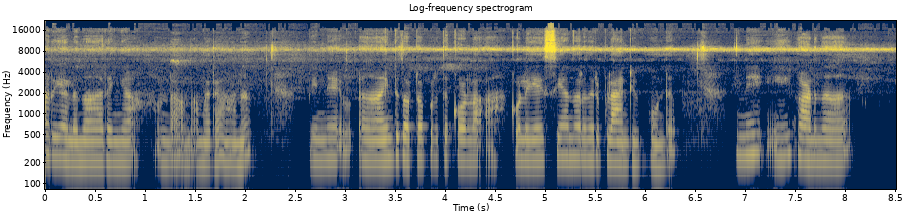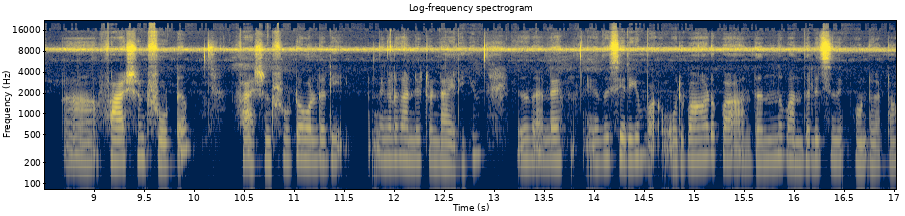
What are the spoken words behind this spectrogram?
അറിയാമല്ലോ നാരങ്ങ ഉണ്ടാകുന്ന മരമാണ്. പിന്നെ അതിന്റെ തൊട്ടപ്പുറത്ത് കൊള കൊളിയേസിയ എന്ന് പറയുന്നൊരു പ്ലാന്റ് ഇപ്പോൾ ഉണ്ട്. പിന്നെ ഈ കാണുന്നത് passion fruit. Passion fruit already നിങ്ങൾ കണ്ടിട്ടുണ്ടായിരിക്കും. ഇത് തന്നെ ഇത് ശരിക്കും ഒരുപാട് പടന്ന് പന്തലിച്ച് നിൽപ്പുണ്ട് കേട്ടോ.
